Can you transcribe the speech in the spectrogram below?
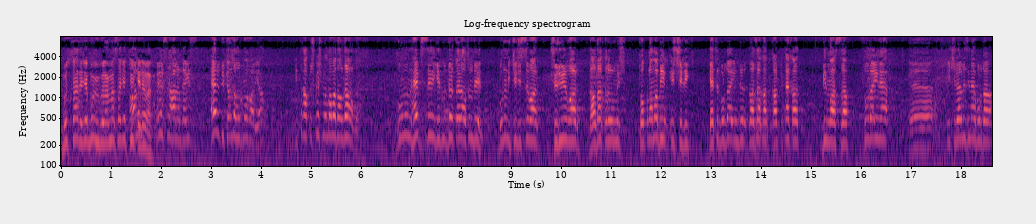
Bu sadece bu uygulama sadece Türkiye'de var. Mersin halindeyiz. Her dükkanda hurma var ya. Gittik 65 milyon baba dalda aldık. Bunun hepsi 24 tane altın değil. Bunun ikincisi var, çürüğü var, dalda kırılmış. Toplama bir işçilik. Getir burada indir, gaza kat, karpite kat, bir masraf. Sonra yine e, işçilerimiz yine burada.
